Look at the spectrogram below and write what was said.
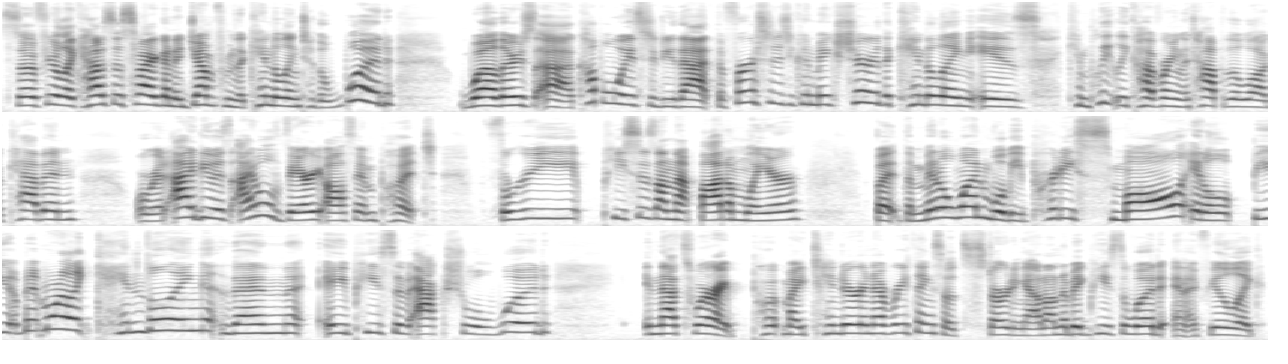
so if you're like, how's this fire to jump from the kindling to the wood? Well, there's a couple ways to do that. The first is you can make sure the kindling is completely covering the top of the log cabin. Or what I do is I will very often put three pieces on that bottom layer, but the middle one will be pretty small. It'll be a bit more like kindling than a piece of actual wood. And that's where I put my tinder and everything, so it's starting out on a big piece of wood, and I feel like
